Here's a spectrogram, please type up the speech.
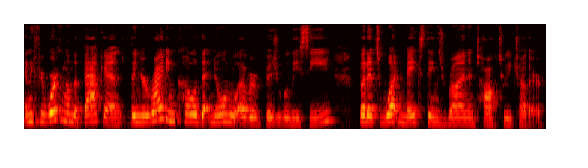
And if you're working on the back end, then you're writing code that no one will ever visually see, but it's what makes things run and talk to each other.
